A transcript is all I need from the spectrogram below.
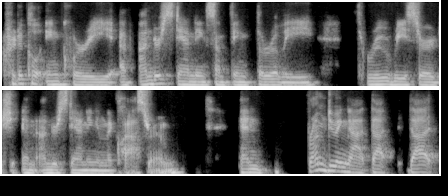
critical inquiry of understanding something thoroughly through research and understanding in the classroom. And from doing that, that that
